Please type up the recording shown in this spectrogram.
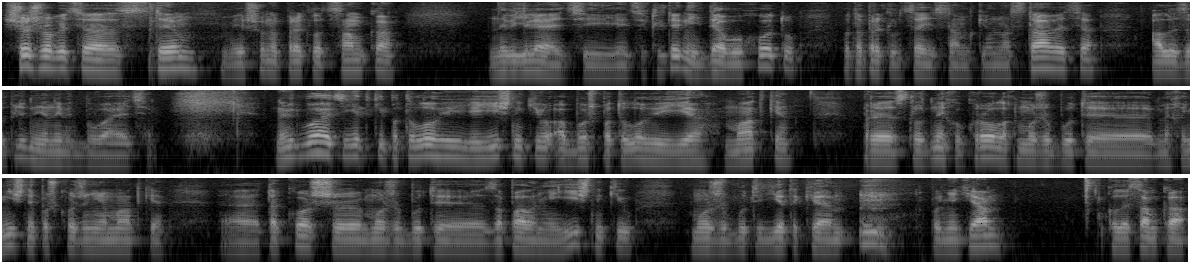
Що ж робиться з тим, якщо, наприклад, самка не виділяє ці яйцеклітини, йде в охоту, от, наприклад, цієї самки вона ставиться, але запліднення не відбувається. Не відбуваються є такі патології яєчників або ж патології є матки. При складних окролах може бути механічне пошкодження матки, е, також е, може бути запалення яєчників, може бути є таке поняття, коли самка,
